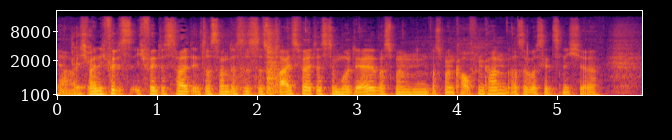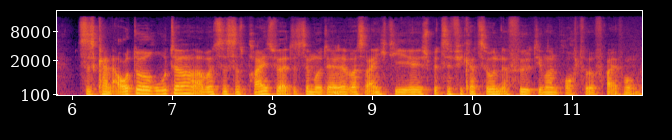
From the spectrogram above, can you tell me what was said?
ja, ich meine, ich finde es find halt interessant, das ist das preiswerteste Modell, was man, was man kaufen kann, also was jetzt nicht... Äh, es ist kein Outdoor-Router, aber es ist das preiswerteste Modell, was eigentlich die Spezifikationen erfüllt, die man braucht für Freifunk.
